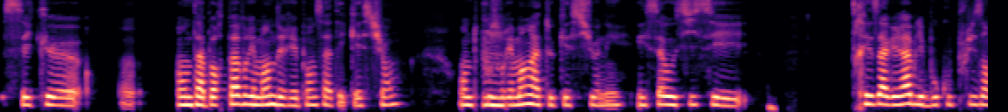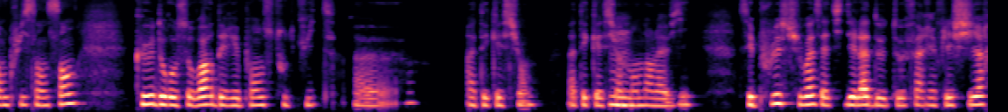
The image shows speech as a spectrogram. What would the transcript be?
c'est que on, t'apporte pas vraiment des réponses à tes questions. On te pousse mm. vraiment à te questionner. Et ça aussi, c'est très agréable et beaucoup plus puissance que de recevoir des réponses toutes cuites à tes questions à tes questionnements mm. dans la vie. C'est plus, tu vois, cette idée-là de te faire réfléchir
